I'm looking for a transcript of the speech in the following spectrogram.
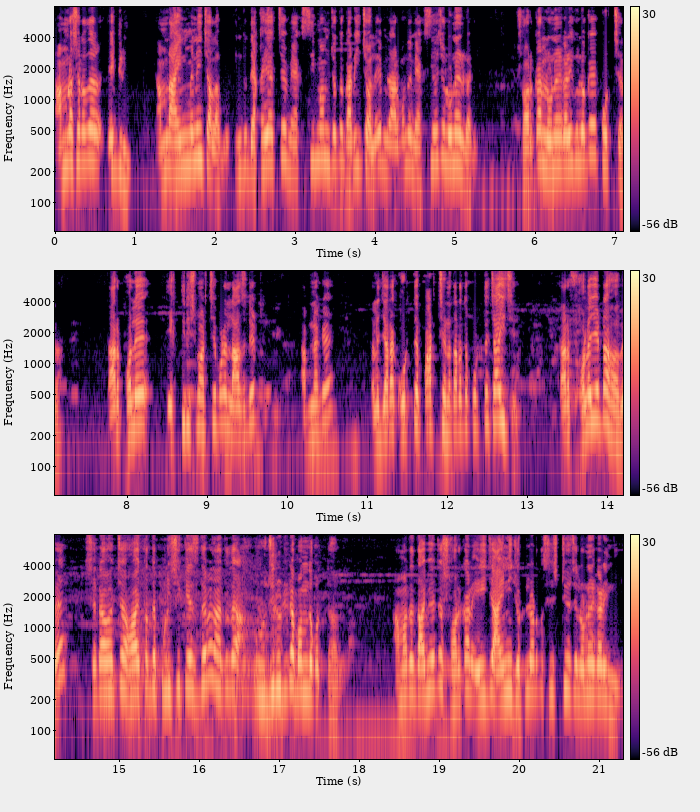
আমরা সেটাতে এগ্রি আমরা আইন মেনেই চালাবো। কিন্তু দেখা যাচ্ছে ম্যাক্সিমাম যত গাড়ি চলে, তার মধ্যে ম্যাক্সিমাম হচ্ছে লোনের গাড়ি। সরকার লোনের গাড়িগুলোকে করছে না। তার ফলে একত্রিশ মার্চের পরে লাস্ট ডেট আপনাকে। তাহলে যারা করতে পারছে না, তারা তো করতে চাইছে। তার ফলে যেটা হবে, সেটা হচ্ছে হয় তাদের পুলিশি কেস দেবে, না তাদের রুজি রুটিটা বন্ধ করতে হবে। আমাদের দাবি হচ্ছে সরকার এই যে আইনি জটিলতা সৃষ্টি হচ্ছে লোনের গাড়ি নিয়ে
